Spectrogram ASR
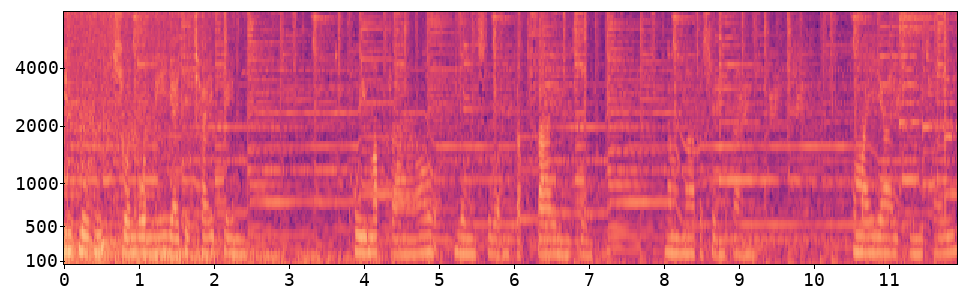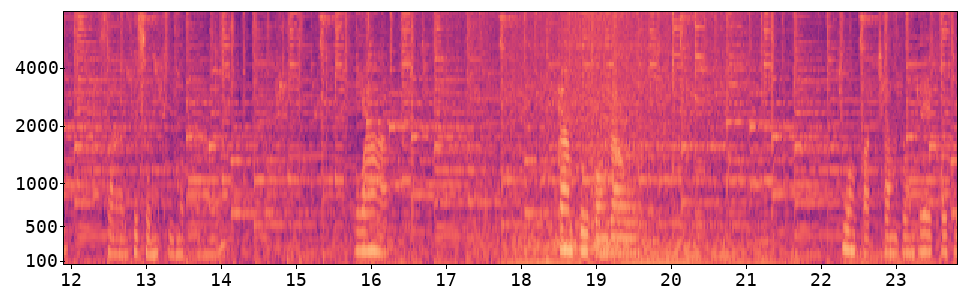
ดินปลูกส่วนบนนี้ยายจะใช้เป็นคุยมะพร้าวหนึ่งส่วนกับทรายหนึ่งส่วนนำมาผสมกันทำไมยายถึงใช้ทรายผสมคุยมะพร้าวเพราะว่าก้ามปูของเรา ช่วงปักชำตรงแรกก็จะ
